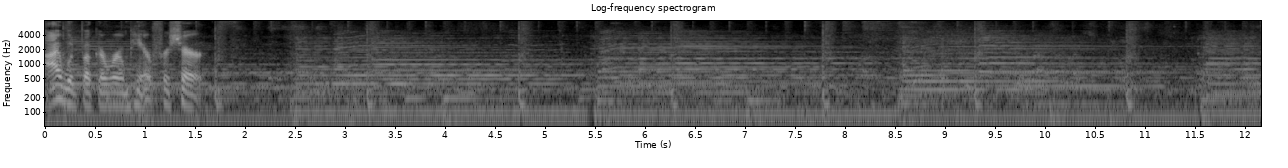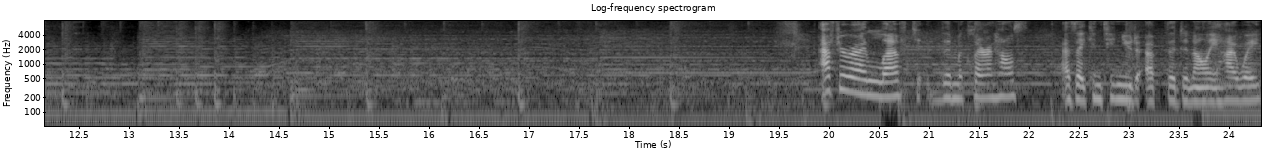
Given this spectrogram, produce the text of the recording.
I would book a room here for sure. After I left the Maclaren house, as I continued up the Denali Highway,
